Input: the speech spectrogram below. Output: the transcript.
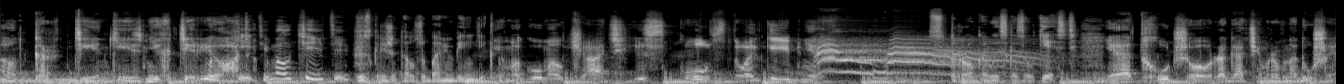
А он картинки из них терет. Молчите, молчите, заскрежетал зубами Бенедикт. Не могу молчать. Искусство гибнет. Строго высказал тесть. Нет худшего врага, чем равнодушие.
